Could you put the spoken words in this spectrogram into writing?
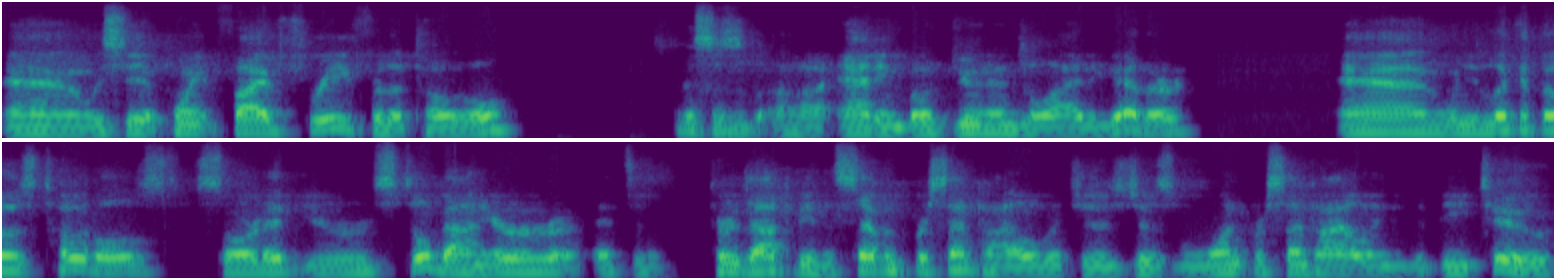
And we see a 0.53 for the total. This is uh, adding both June and July together. And when you look at those totals sorted, you're still down here. It's a turns out to be the seventh percentile, which is just one percentile into the D2,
